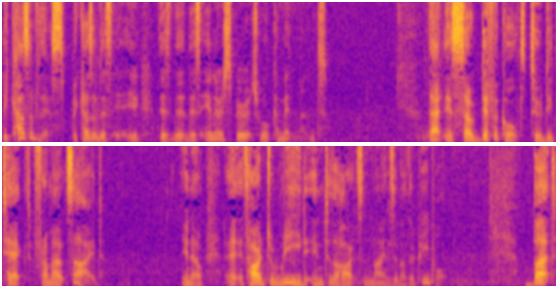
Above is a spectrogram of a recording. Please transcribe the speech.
because of this, because of this, this, this inner spiritual commitment that is so difficult to detect from outside. You know, it's hard to read into the hearts and minds of other people. But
